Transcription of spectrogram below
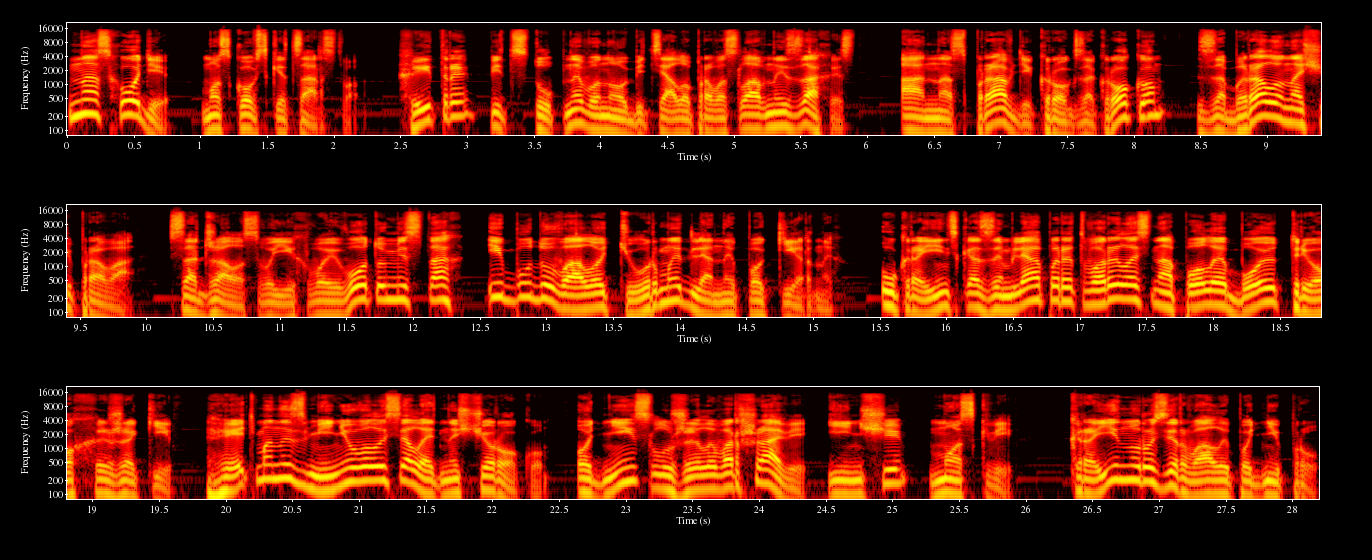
На сході Московське царство. Хитре, підступне, воно обіцяло православний захист, а насправді, крок за кроком, забирало наші права, саджало своїх воєвод у містах і будувало тюрми для непокірних. Українська земля перетворилась на поле бою трьох хижаків. Гетьмани змінювалися ледь не щороку. Одні служили Варшаві, інші Москві. Країну розірвали по Дніпру.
